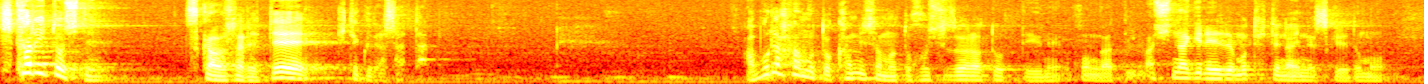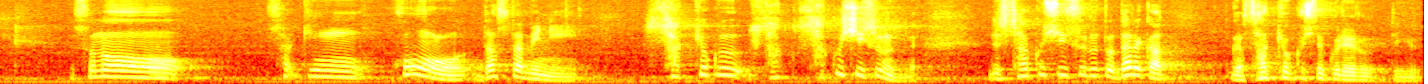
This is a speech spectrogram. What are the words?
光として使わされてきてくださった「アブラハムと神様と星空と」っていうね本があって今品切れで持ってきてないんですけれどもその最近本を出すたびに作曲作詞するんですね。で作詞すると誰かが作曲してくれるっていう。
